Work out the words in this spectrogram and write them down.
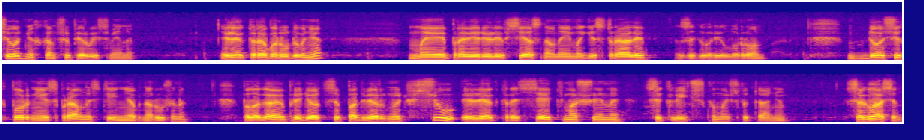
«Сегодня к концу первой смены». «Электрооборудование?» «Мы проверили все основные магистрали», — заговорил Рон. До сих пор неисправностей не обнаружено. Полагаю, придется подвергнуть всю электросеть машины циклическому испытанию. Согласен.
